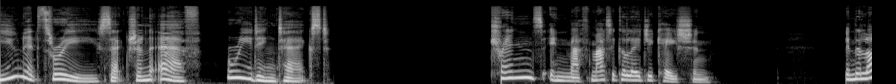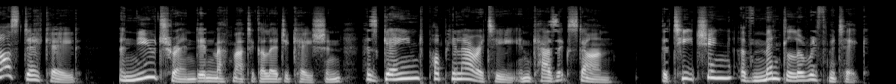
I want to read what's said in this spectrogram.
Unit 3, Section F, Reading Text. Trends in mathematical education. In the last decade, a new trend in mathematical education has gained popularity in Kazakhstan the teaching of mental arithmetic,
